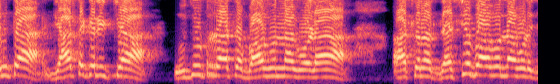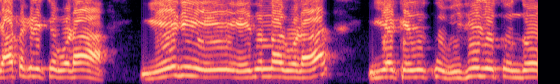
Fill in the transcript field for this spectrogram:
ఎంత జాతకరీత్యా నుదుటి రాత బాగున్నా కూడా అతను దశ బాగున్నా కూడా జాతకరీత్యా కూడా ఏది ఏదున్నా కూడా ఈ యొక్క ఏదవుతుందో విధి ఏదవుతుందో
